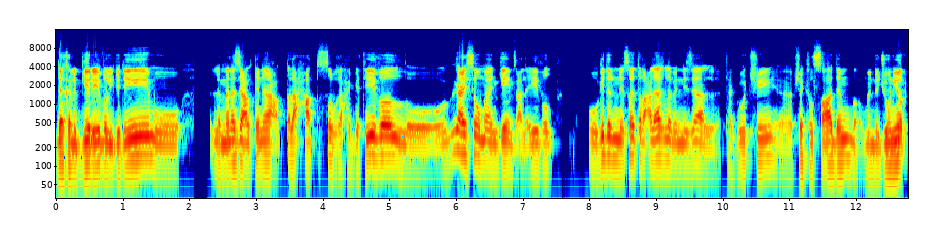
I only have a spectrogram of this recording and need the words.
دخل ب gear إيفل القديم ولما نزع القناع طلع حاط الصبغة حقت إيفل وقاعد يسوي mind games على إيفل. وقدر إنه يسيطر على أغلب النزال تاغوتشي آه، بشكل صادم رغم إنه جونيور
